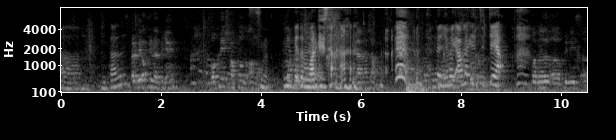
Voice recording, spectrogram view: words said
អឺនិយាយទៅ Every okay នៅពីហ្នឹងអូខេឆ្លងផ្លូវទៅអស់មានពាក្យតែមួយគឺស្អាតតែខ្ញុំមិនអត់ឲ្យជិះជាគាត់នៅ finish អឺ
